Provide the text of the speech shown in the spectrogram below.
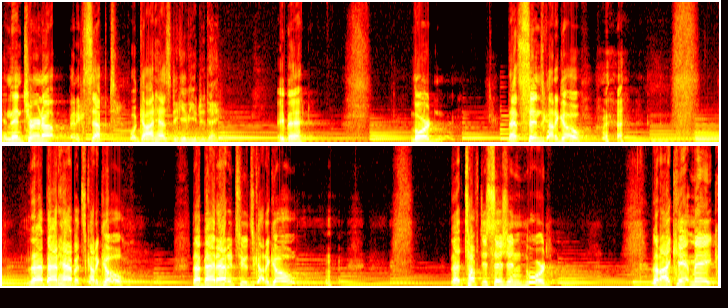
and then turn up and accept what God has to give you today. Amen. Lord, that sin's got to go. that bad habit's got to go. That bad attitude's got to go. that tough decision, Lord, that I can't make.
